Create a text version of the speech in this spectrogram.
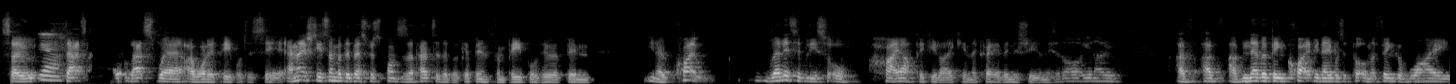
So yeah. that's that's where I wanted people to see it. And actually, some of the best responses I've had to the book have been from people who have been, you know, quite relatively sort of high up, if you like, in the creative industries. And they said, "Oh, you know, I've I've I've never been quite been able to put on the finger of why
